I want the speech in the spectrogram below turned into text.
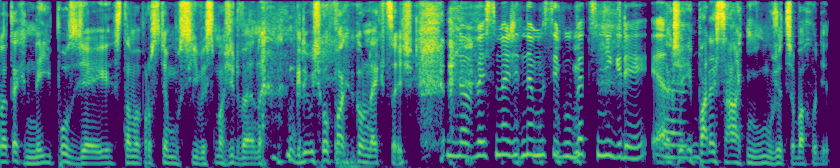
letech nejpozději tam prostě musí vysmažit ven, kdy už ho fakt jako nechceš. no vysmažit nemusí vůbec nikdy někdy. Takže i padesátník může třeba chodit.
